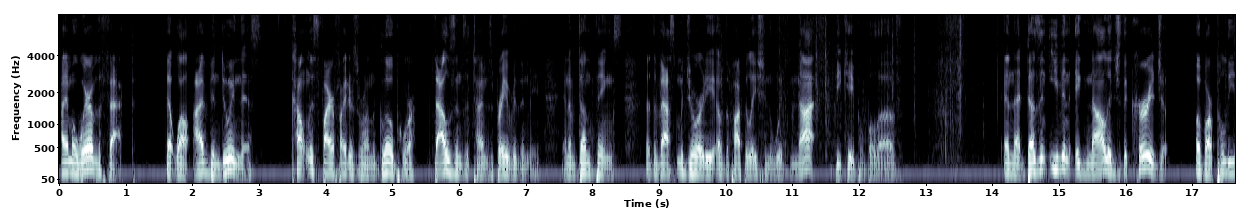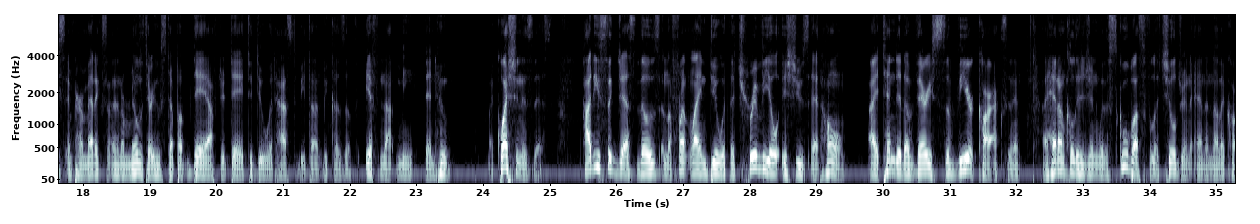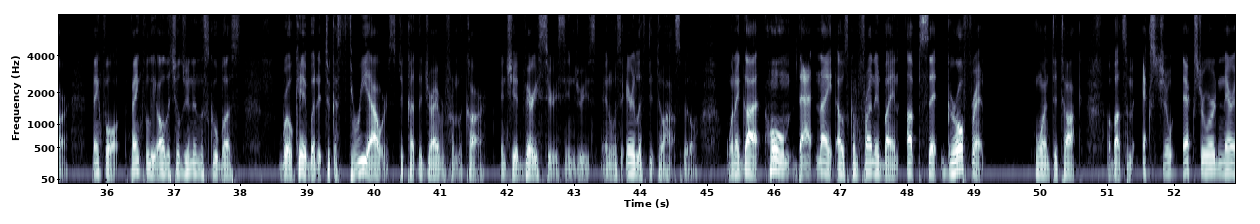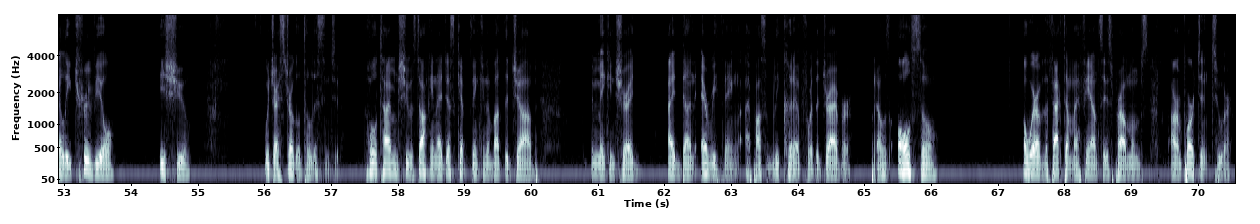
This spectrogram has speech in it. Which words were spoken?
I am aware of the fact that while I've been doing this, countless firefighters around the globe who are thousands of times braver than me and have done things that the vast majority of the population would not be capable of and that doesn't even acknowledge the courage of our police and paramedics and our military who step up day after day to do what has to be done because of if not me then who? My question is this. How do you suggest those in the front line deal with the trivial issues at home I attended a very severe car accident, a head on collision with a school bus full of children and another car. Thankful, thankfully, all the children in the school bus were okay, but it took us three hours to cut the driver from the car, and she had very serious injuries and was airlifted to a hospital. When I got home that night, I was confronted by an upset girlfriend who wanted to talk about some extra, extraordinarily trivial issue, which I struggled to listen to the whole time she was talking, I just kept thinking about the job and making sure I'd, I'd done everything I possibly could have for the driver. But I was also aware of the fact that my fiance's problems are important to her,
